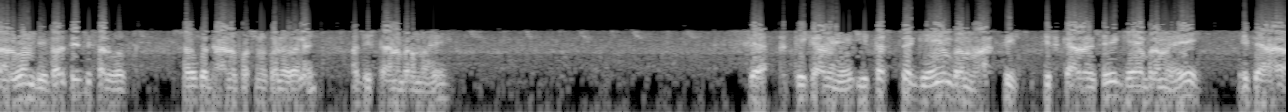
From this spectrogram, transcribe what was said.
सर्वम विवर्तित सर्व सबको धारण पोषण करने वाले अधिष्ठान ब्रह्म, है। टीका में इत ज्ञ ब्रह्म अस्ति इस कारण से ज्ञ ब्रह्म, है। इतिहास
